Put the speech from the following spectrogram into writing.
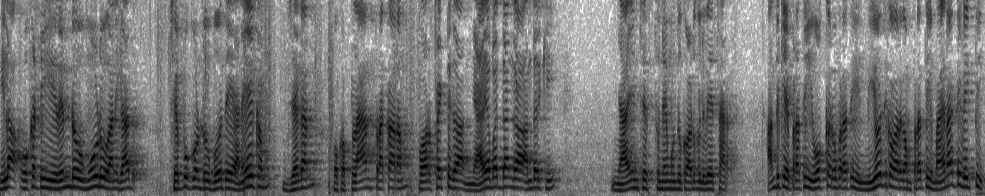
ఇలా ఒకటి రెండు మూడు అని కాదు చెప్పుకుంటూ పోతే అనేకం జగన్ ఒక ప్లాన్ ప్రకారం పర్ఫెక్ట్గా న్యాయబద్ధంగా అందరికీ న్యాయం చేస్తూనే ముందుకు అడుగులు వేశారు. అందుకే ప్రతి ఒక్కరు ప్రతి నియోజకవర్గం ప్రతి మైనార్టీ వ్యక్తి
